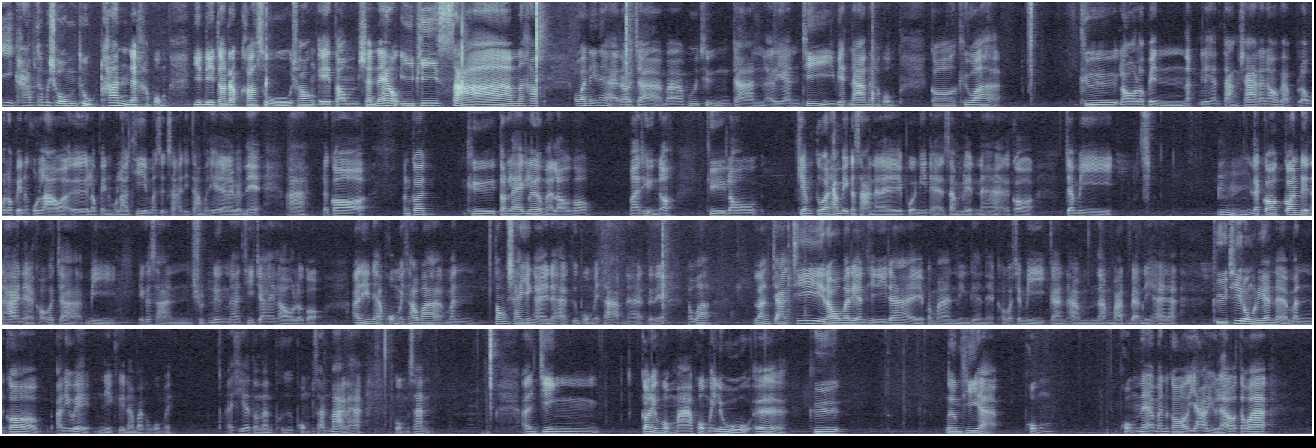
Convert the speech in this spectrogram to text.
ดีครับท่านผู้ชมทุกท่านนะครับผมยินดีต้อนรับเข้าสู่ช่อง a t o m Channel EP 3 นะครับ วันนี้เนี่ยเราจะมาพูดถึงการเรียนที่เวียดนามนะครับผม ก็คือว่า คือเราเราเป็นนักเรียนต่างชาติอะเนาะแบบเราเราเป็นคนลาวอะเออเราเป็นคนลาวที่มาศึกษาที่ต่างประเทศอะไรแบบนี้อ่าแล้วก็มันก็คือตอนแรกเริ่มอะเราก็มาถึงเนาะคือเรา รียมตัวทำเอกสารอะไร พวกนี้เนี่ยสำเร็จนะฮะ แล้วก็จะมี แล้วก็ก้อนเดินทางเนี่ยเขาก็จะมีเอกสารชุดหนึ่งนะที่จะให้เราแล้วก็ อันนี้เนี่ยผมไม่ทราบว่ามันต้องใช้ยังไงนะฮะ คือผมไม่ทราบนะฮะแต่เนี่ยแต่ว่าหลังจากที่เรามาเรียนทีนี้ได้ประมาณหนึ่งเดือนเนี่ยเขาก็จะมีการทำนามบัตรแบบนี้ให้นะ คือที่โรงเรียนเนี่ยมันก็อันนี้เว้ยนี่คือนามบัตรของผมเว้ไอเชียตอนนั้นคือผมสั้นมากนะฮะ ผมสั้นอันจริงก่อนที่ผมมาผมไม่รู้ เออ คือเดิมทีอะผมผมเนี่ยมันก็ยาวอยู่แล้ว แต่ว่า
